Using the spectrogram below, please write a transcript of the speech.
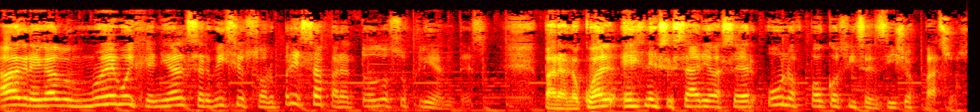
ha agregado un nuevo y genial servicio sorpresa para todos sus clientes, para lo cual es necesario hacer unos pocos y sencillos pasos.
